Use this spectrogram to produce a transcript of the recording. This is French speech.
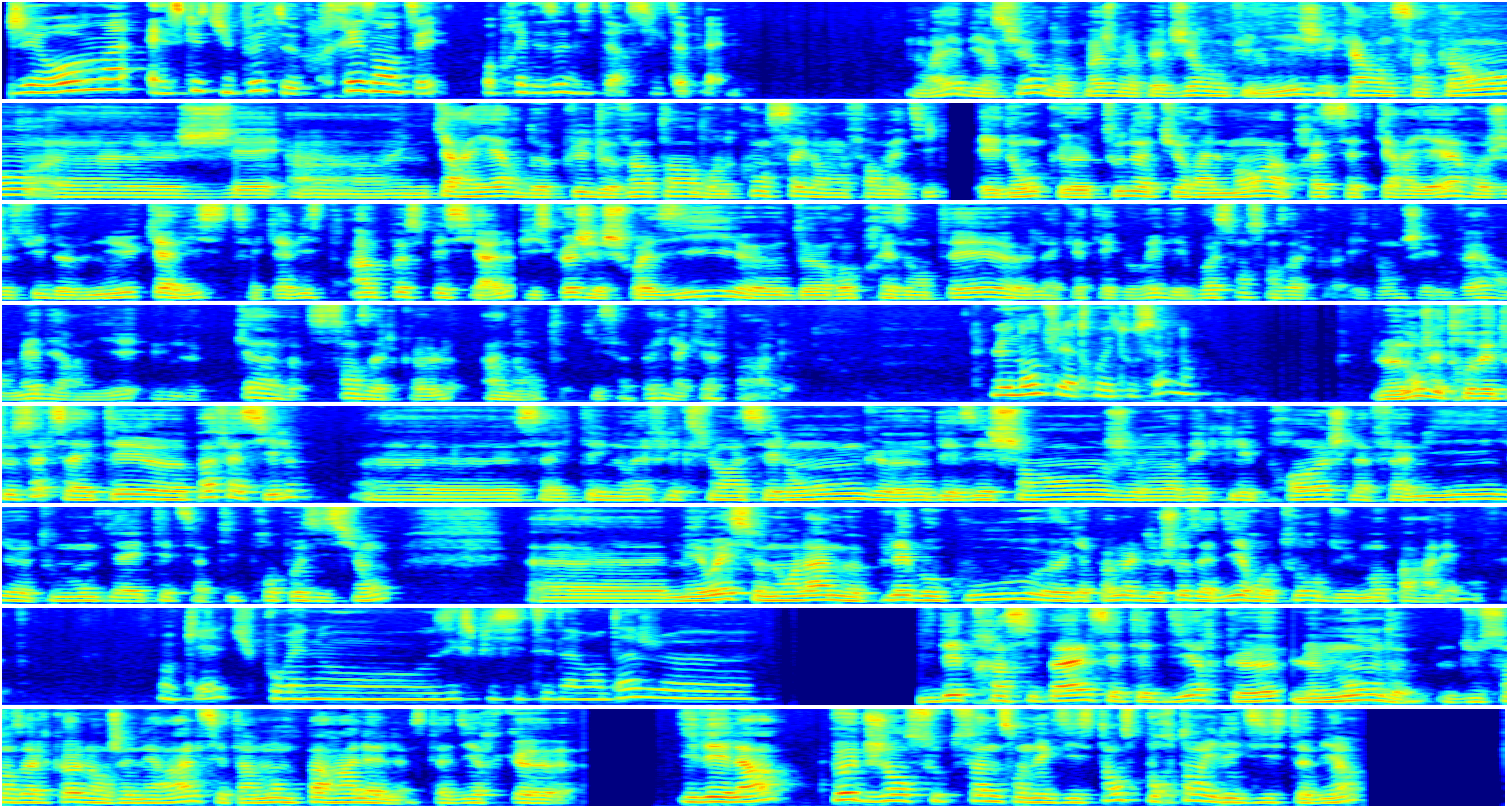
Jérôme, est-ce que tu peux te présenter auprès des auditeurs, s'il te plaît? Oui, bien sûr. Donc moi, je m'appelle Jérôme Cuny, j'ai 45 ans, euh, j'ai une carrière de plus de 20 ans dans le conseil dans l'informatique. Et donc, euh, tout naturellement, après cette carrière, je suis devenu caviste, caviste un peu spécial, puisque j'ai choisi euh, de représenter la catégorie des boissons sans alcool. Et donc, j'ai ouvert en mai dernier une cave sans alcool à Nantes qui s'appelle la cave parallèle. Le nom, tu l'as trouvé tout seul? Hein Le nom, j'ai trouvé tout seul, ça a été pas facile. Euh, ça a été une réflexion assez longue, euh, des échanges avec les proches, la famille, euh, tout le monde y a été de sa petite proposition. mais oui, ce nom-là me plaît beaucoup. Il y a pas mal de choses à dire autour du mot parallèle, en fait. Ok, tu pourrais nous expliciter davantage L'idée principale, c'était de dire que le monde du sans-alcool en général, c'est un monde parallèle. C'est-à-dire que il est là, peu de gens soupçonnent son existence, pourtant il existe bien.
